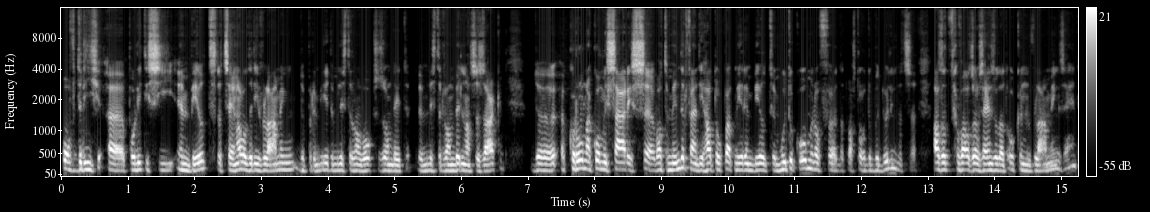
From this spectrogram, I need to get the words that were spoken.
of drie uh, politici in beeld. Dat zijn alle drie Vlamingen, de premier, de minister van Volksgezondheid, de minister van Binnenlandse Zaken. De coronacommissaris uh, wat minder, van, die had ook wat meer in beeld moeten komen, of uh, dat was toch de bedoeling, dat ze, als het het geval zou zijn, zou dat ook een Vlaming zijn.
